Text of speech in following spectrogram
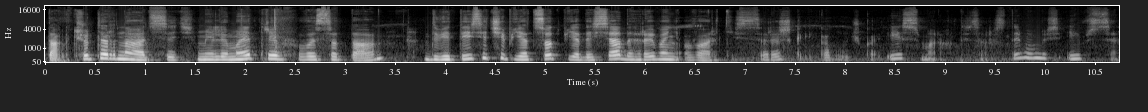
Так, 14 мм висота, 2550 гривень вартість. Сережки і каблучка. І смарагди. Зараз дивимось і все.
